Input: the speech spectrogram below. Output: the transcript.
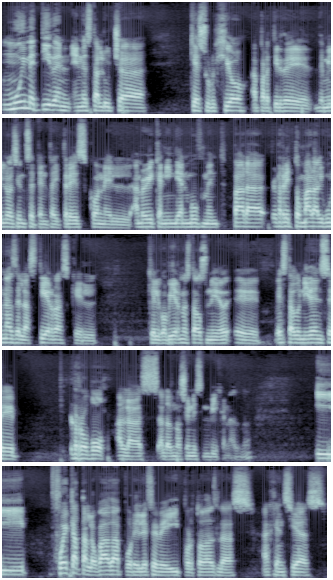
muy metida en, esta lucha que surgió a partir de, de 1973 con el American Indian Movement para retomar algunas de las tierras que el, gobierno eh, estadounidense robó a las, a las naciones indígenas. ¿no? Y fue catalogada por el FBI, por todas las agencias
